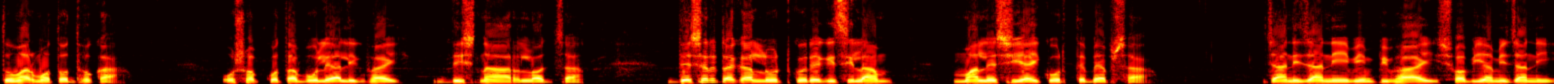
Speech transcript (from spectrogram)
তোমার মতো ধোকা। ওসব কথা বলে আলিক ভাই, দিস না আর লজ্জা। দেশের টাকা লুট করে গেছিলাম, মালয়েশিয়ায় করতে ব্যবসা। জানি জানি বিম্পি ভাই, সবই আমি জানি।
